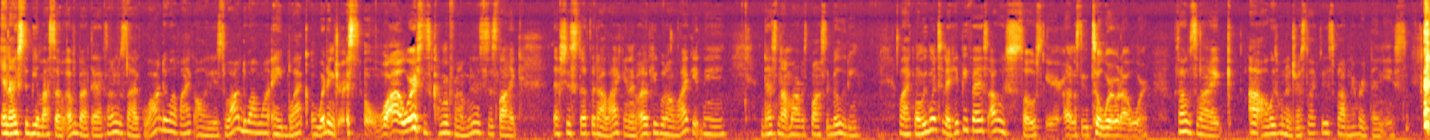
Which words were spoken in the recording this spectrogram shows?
And I used to beat myself up about that because I'm just like, why do I like all this? Why do I want a black wedding dress? Why? Where is this coming from? And it's just like, that's just stuff that I like. And if other people don't like it, then that's not my responsibility. Like when we went to the hippie fest, I was so scared, honestly, to wear what I wore. Cause I was like, I always want to dress like this, but I've never done this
